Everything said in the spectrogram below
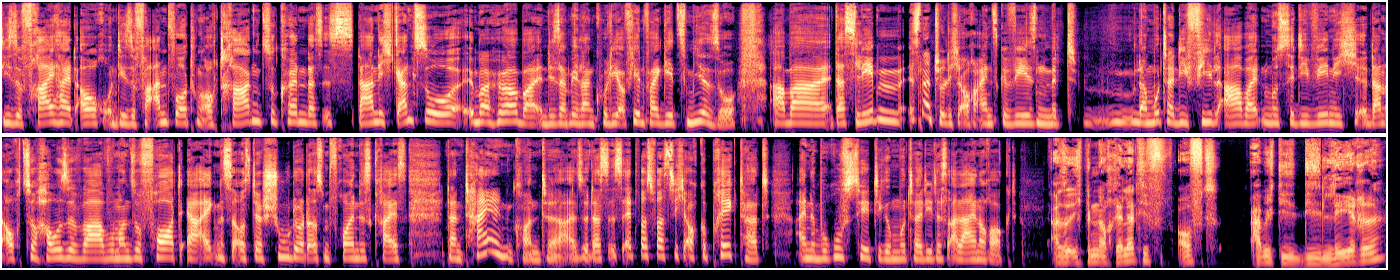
diese Freiheit auch und diese Verantwortung auch tragen zu können, das ist da nicht ganz so immer hörbar in dieser Melancholie. Auf jeden Fall geht's mir so. Aber das Leben ist natürlich auch eins gewesen mit einer Mutter, die viel arbeiten musste, die wenig dann auch zu Hause war, wo man sofort Ereignisse aus der Schule oder aus dem Freundeskreis dann teilen konnte. Also das ist etwas, was sich auch geprägt hat. Eine berufstätige Mutter, die das alleine rockt. Also ich bin auch relativ oft, habe ich die, die Lehre,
